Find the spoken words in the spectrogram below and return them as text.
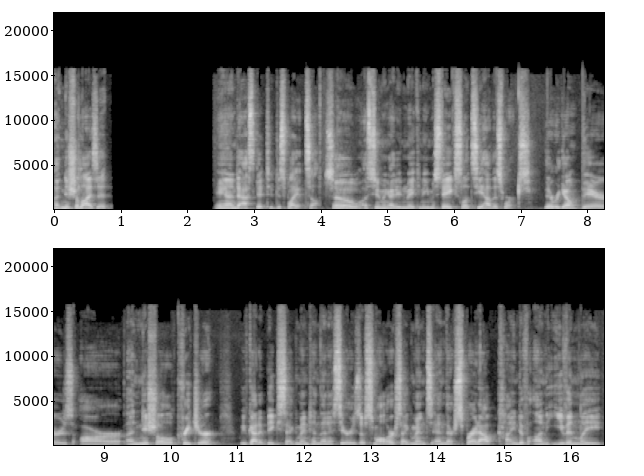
initialize it, and ask it to display itself. So assuming I didn't make any mistakes, let's see how this works. There we go. There's our initial creature. We've got a big segment and then a series of smaller segments, and they're spread out kind of unevenly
